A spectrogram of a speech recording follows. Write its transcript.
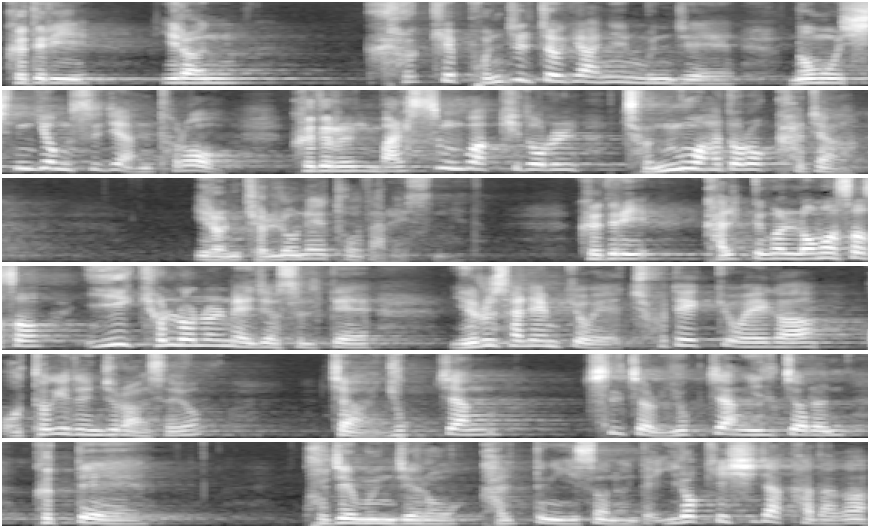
그들이 이런 그렇게 본질적이 아닌 문제에 너무 신경 쓰지 않도록 그들은 말씀과 기도를 전무하도록 하자. 이런 결론에 도달했습니다. 그들이 갈등을 넘어서서 이 결론을 맺었을 때 예루살렘 교회, 초대교회가 어떻게 된 줄 아세요? 자, 6장 7절, 6장 1절은 그때 구제 문제로 갈등이 있었는데 이렇게 시작하다가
